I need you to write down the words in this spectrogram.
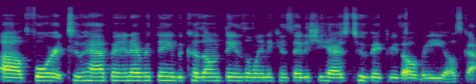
uh, for it to happen and everything because the only thing Zelina can say that she has two victories over Iyo Sky.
